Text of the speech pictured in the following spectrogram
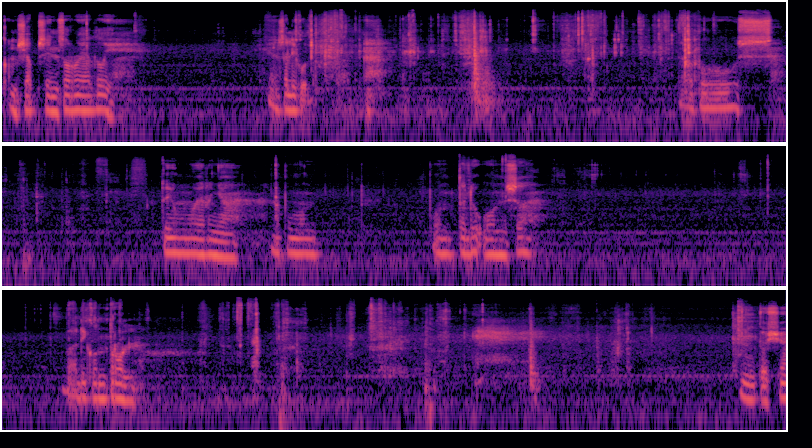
camshaft sensor na ito eh. Yan sa likod. Tapos ito yung wire nya na pumunta doon sa body control. Ito siya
